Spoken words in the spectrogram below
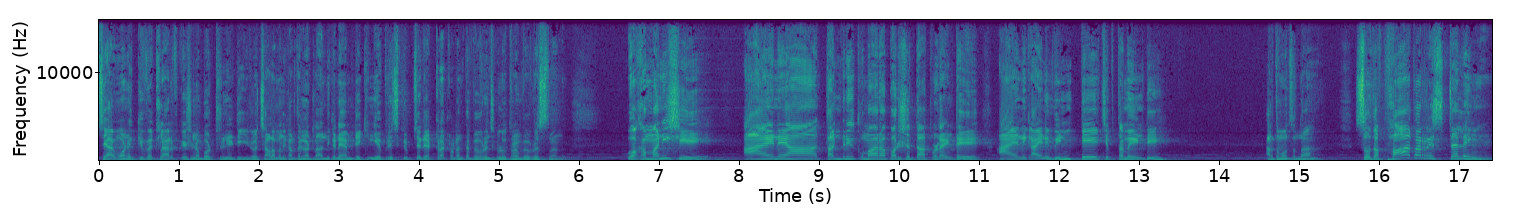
So I want give a clarification about Trinity ఈరోజు చాలా మందికి అర్థం కావట్లేదు. అందుకని ఐఎమ్ టేకింగ్ ఎవ్రీ స్క్రిప్చర్ ఎక్కడెక్కడంతా వివరించగలుగుతున్నాను వివరిస్తున్నాను. ఒక మనిషి ఆయన ఆ తండ్రి కుమార పరిశుద్ధాత్ముడు అంటే ఆయనకి ఆయన వింటే చెప్తాం ఏంటి? అర్థమవుతుందా? So the Father is telling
